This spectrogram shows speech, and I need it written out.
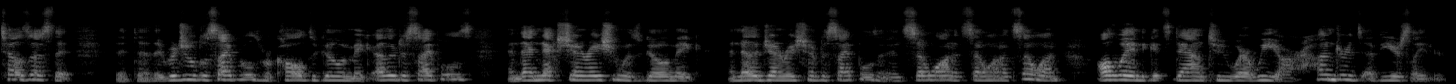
tells us that that uh, the original disciples were called to go and make other disciples, and that next generation was to go and make another generation of disciples, and, and so on and so on and so on, all the way and it gets down to where we are, hundreds of years later.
